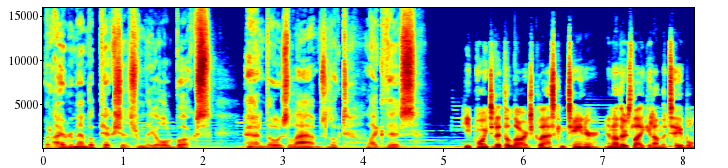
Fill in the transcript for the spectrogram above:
But I remember pictures from the old books, and those labs looked like this. He pointed at the large glass container and others like it on the table.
